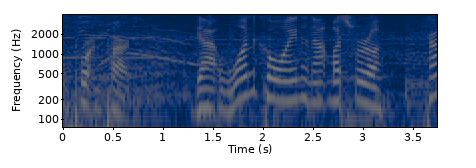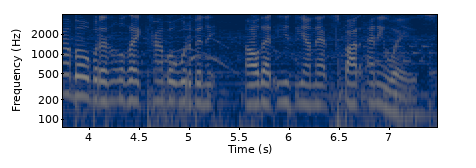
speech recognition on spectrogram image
important part. Got one coin. Not much for a combo, but doesn't look like combo would have been all that easy on that spot anyways.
